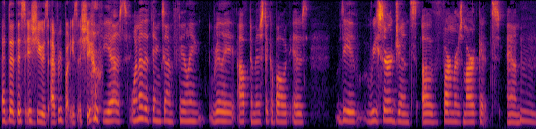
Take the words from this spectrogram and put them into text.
that this issue is everybody's issue. Yes. One of the things I'm feeling really optimistic about is the resurgence of farmers markets and hmm.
